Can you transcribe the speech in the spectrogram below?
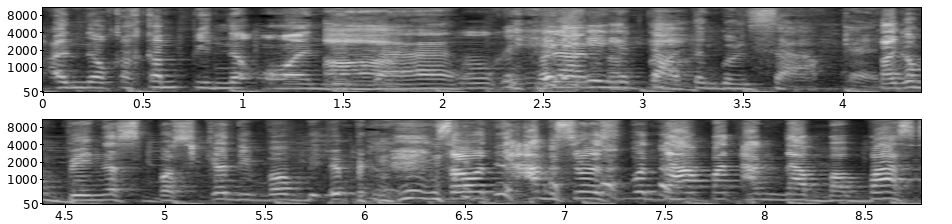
ano, kakampi noon, di ba? Ah, okay. Marami nagtatanggol sa akin. Tagang binasbas ka, di ba? Beth? so, ang source mo dapat ang nababas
